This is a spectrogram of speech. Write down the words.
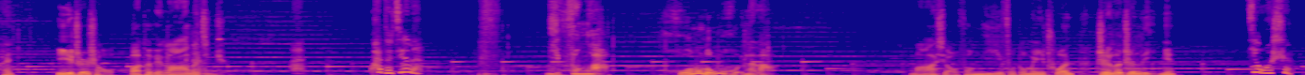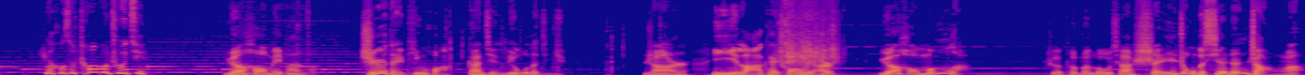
开，一只手把他给拉了进去。快快点进来！你疯了！黄龙回来了！马小芳衣服都没穿，指了指里面，进卧室，然后从窗户出去。袁浩没办法，只得听话，赶紧溜了进去。然而一拉开窗帘袁浩懵了，这他妈楼下谁种的仙人掌啊？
